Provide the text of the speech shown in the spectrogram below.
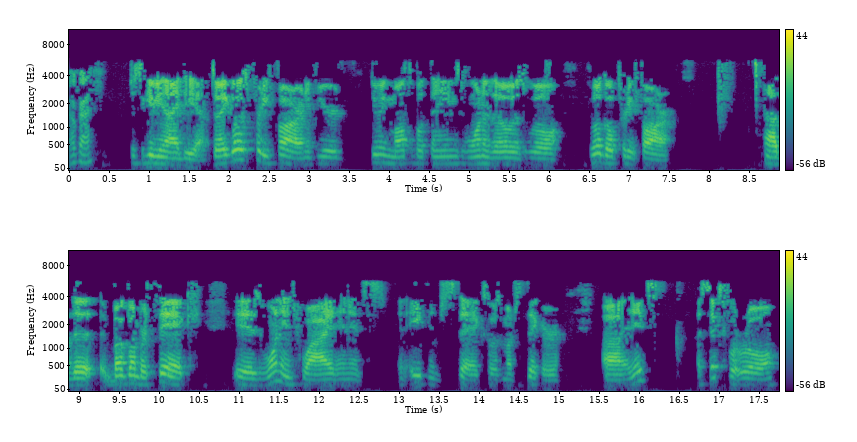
Okay. Just to give you an idea, so it goes pretty far. And if you're doing multiple things, one of those will will go pretty far. Uh, the buck bumper thick is one inch wide and it's an eighth inch thick, so it's much thicker. Uh, and it's a six foot roll,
